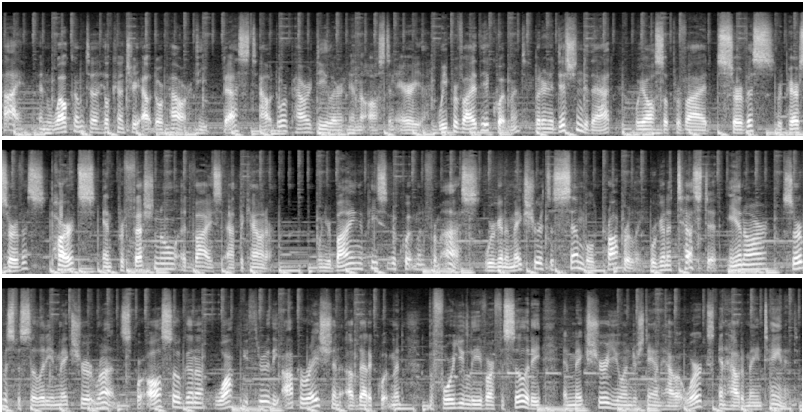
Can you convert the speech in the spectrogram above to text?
Hi, and welcome to Hill Country Outdoor Power, the best outdoor power dealer in the Austin area. We provide the equipment, but in addition to that, we also provide service, repair service, parts, and professional advice at the counter. When you're buying a piece of equipment from us, we're going to make sure it's assembled properly. We're going to test it in our service facility and make sure it runs. We're also going to walk you through the operation of that equipment before you leave our facility and make sure you understand how it works and how to maintain it.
